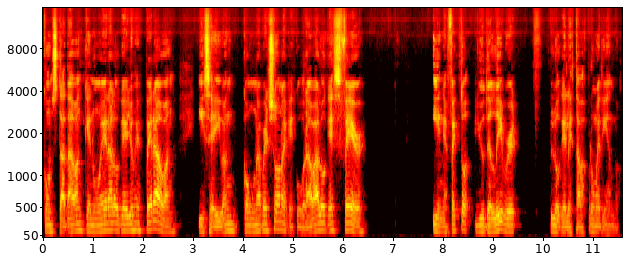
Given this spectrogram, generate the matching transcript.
constataban que no era lo que ellos esperaban y se iban con una persona que cobraba lo que es fair y en efecto you delivered lo que le estabas prometiendo.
